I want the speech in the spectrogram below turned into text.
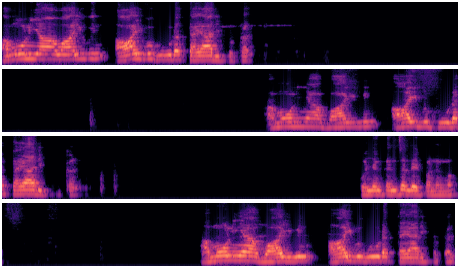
அமோனியா வாயுவின் ஆய்வு கூட தயாரிப்புகள். அமோனியா வாயுவின் ஆய்வு கூட தயாரிப்புகள். கொஞ்சம் கன்சன்ட்ரேட் பண்ணுங்க. அமோனியா வாயுவின் ஆய்வு கூட தயாரிப்புகள்.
